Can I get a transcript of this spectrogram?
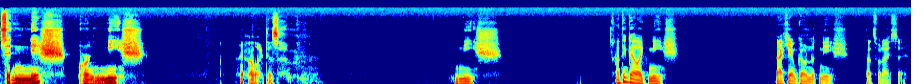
Is it niche or niche? I look this up. Niche. I think I like niche. I keep going with niche. That's what I say.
